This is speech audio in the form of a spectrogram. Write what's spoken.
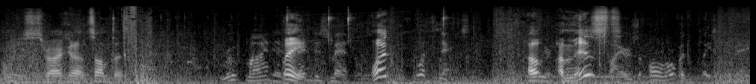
I'm gonna use this rocket on something. Root mind has Wait. been dismantled. What? What's next? Oh, I missed? Fires all over the place today.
